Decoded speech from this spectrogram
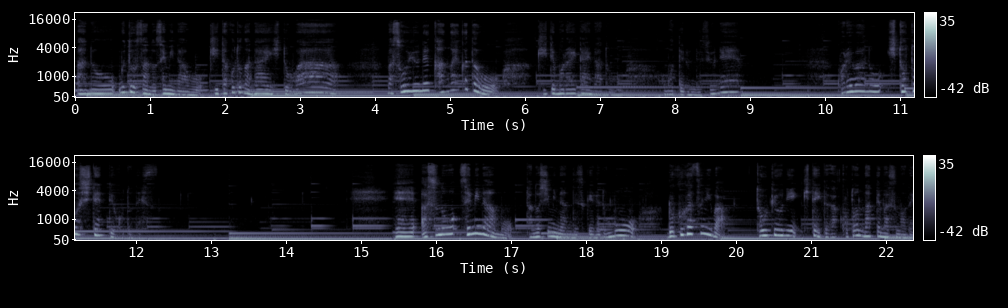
あの武藤さんのセミナーを聞いたことがない人は、まあ、そういうね考え方を聞いてもらいたいなと思ってるんですよね。これはあの人としてっていうことです。えー、明日のセミナーも楽しみなんですけれども6月には東京に来ていただくことになってますので、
